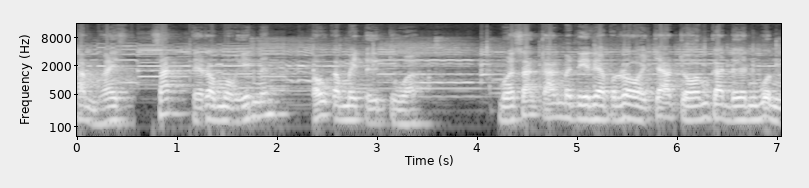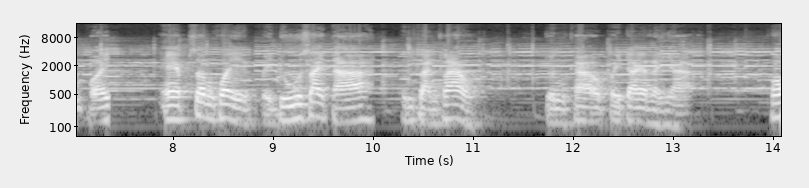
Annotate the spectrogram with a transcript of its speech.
ทำให้สัตว์แต่เรามองเห็นนั้นเขาก็ไม่ตื่นตัวเมื่อสร้างการปฏิเรียบร้อยเจ้าโจมก็เดินวุ่นไป แอบซ่องไข่ไปดูสายตาเป็นกลางคล้าวจนข้าวไปได้ระยะพ่อ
